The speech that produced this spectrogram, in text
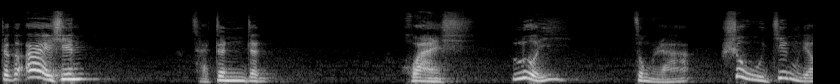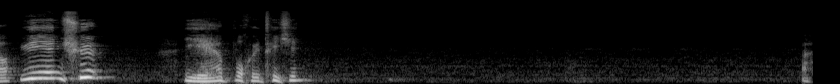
这个爱心，才真正欢喜乐意，纵然受尽了冤屈，也不会退心啊，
